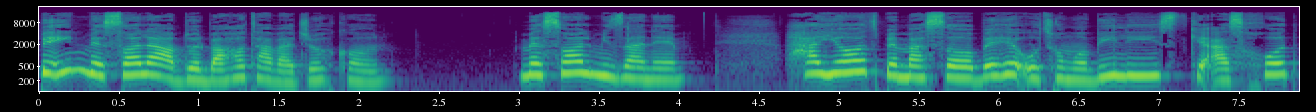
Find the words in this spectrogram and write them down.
به این مثال عبدالبها توجه کن. مثال می‌زنه. حیات به مسابه اتومبیلی است که از خود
